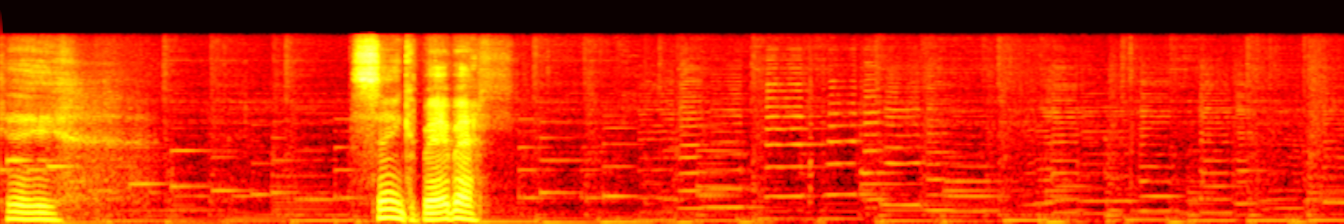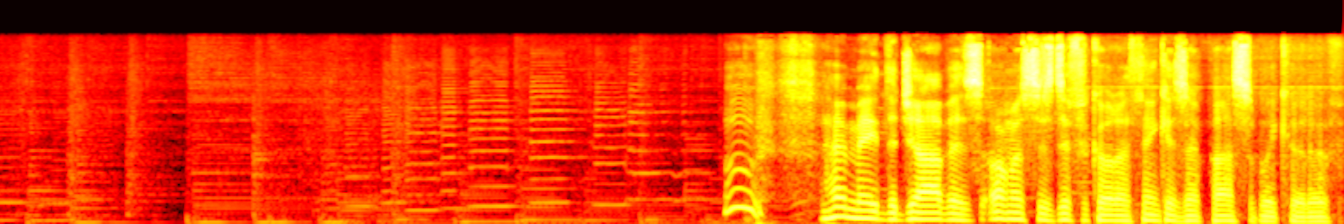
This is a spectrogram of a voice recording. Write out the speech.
Okay. Sync, baby. I made the job as almost as difficult, I think, as I possibly could have.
